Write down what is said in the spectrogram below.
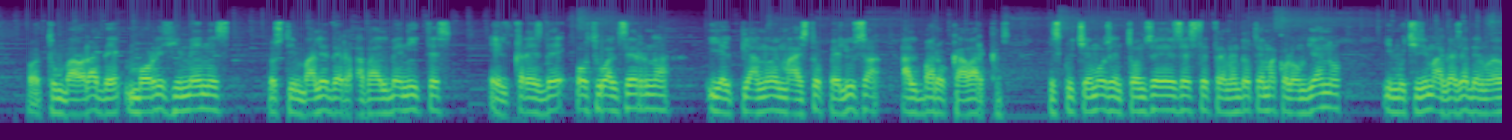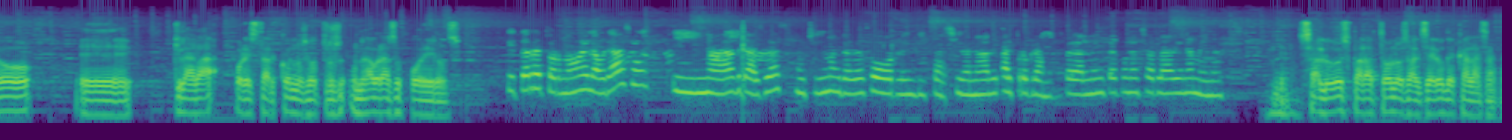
tumbadoras de Morris Jiménez, los timbales de Rafael Benítez, el 3 de Oswald Serna y el piano del maestro Pelusa Álvaro Cabarcas. Escuchemos entonces este tremendo tema colombiano y muchísimas gracias de nuevo, eh, Clara, por estar con nosotros. Un abrazo poderoso. Sí te retorno el abrazo y nada, gracias, muchísimas gracias por la invitación al, al programa. Realmente fue una charla bien amena. Saludos para todos los alceros de Calazán.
